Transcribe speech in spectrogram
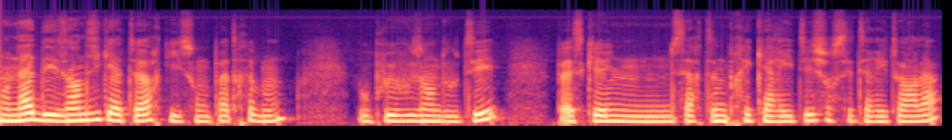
on a des indicateurs qui sont pas très bons, vous pouvez vous en douter, parce qu'il y a une certaine précarité sur ces territoires-là.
